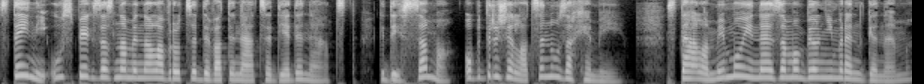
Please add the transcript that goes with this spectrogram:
Stejný úspěch zaznamenala v roce 1911, kdy sama obdržela cenu za chemii. Stála mimo jiné za mobilním rentgenem,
